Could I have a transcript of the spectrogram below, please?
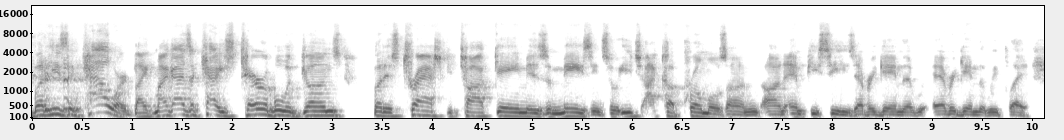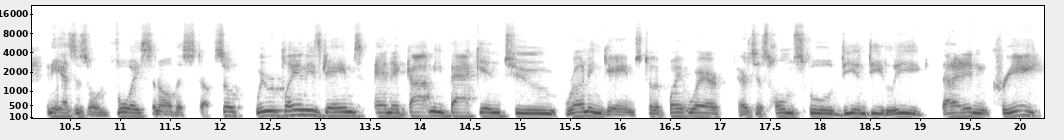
But he's a coward. Like my guy's a cow. He's terrible with guns, but his trash talk game is amazing. So each I cut promos on on NPCs every game that every game that we play, and he has his own voice and all this stuff. So we were playing these games, and it got me back into running games to the point where there's this homeschool D and D league that I didn't create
